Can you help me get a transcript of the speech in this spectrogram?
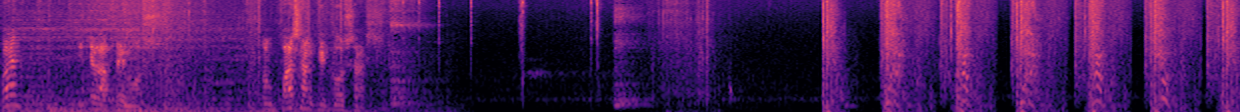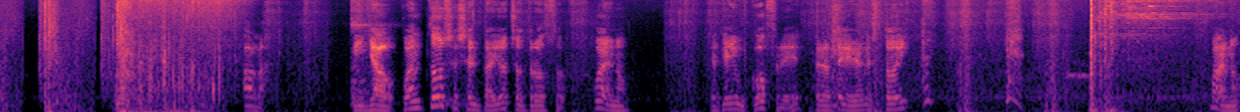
Bueno, ¿y qué le hacemos? Son pasan qué cosas. Hala. Pillado. ¿Cuántos? 68 trozos. Bueno. Y aquí hay un cofre, ¿eh? Espérate que ya que estoy... Bueno.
